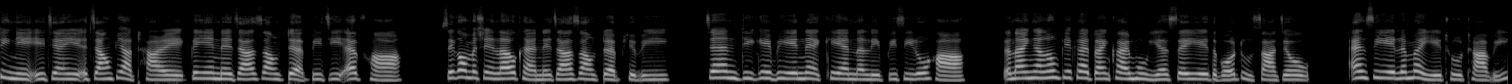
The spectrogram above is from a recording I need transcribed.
တည်ငြိမ်အေဂျင့်ရေးအကြောင်းပြထားတဲ့ကရင်နေကြားဆောင်တက် BGF ဟာစစ်ကော်မရှင်လက်အောက်ခံနေကြားဆောင်တက်ဖြစ်ပြီးကျန် DKBA နဲ့ KNLA-PC တို့ဟာတနိုင်ငံလုံးပြစ်ခတ်တိုက်ခိုက်မှုရစဲရေးသဘောတူစာချုပ် NCA လက်မှတ်ရေးထိုးထားပြီး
